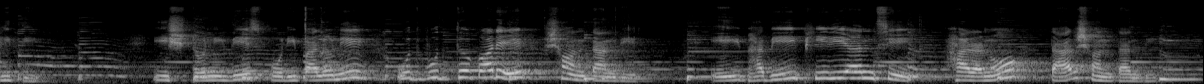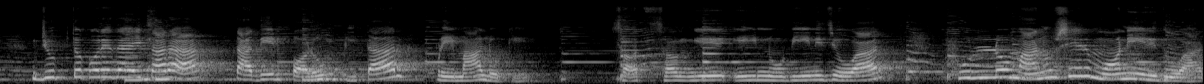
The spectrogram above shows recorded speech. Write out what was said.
ভীতি। ইষ্ট নির্দেশ পরিপালনে উদ্বুদ্ধ করে সন্তানদের। এইভাবেই ফিরিয়ে আনছে হারানো তার সন্তানদের যুক্ত করে দেয় তারা তাদের পরম পিতার প্রেমালোকে। সৎসঙ্গের এই নবীন জোয়ার খুলল মানুষের মনের দুয়ার।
